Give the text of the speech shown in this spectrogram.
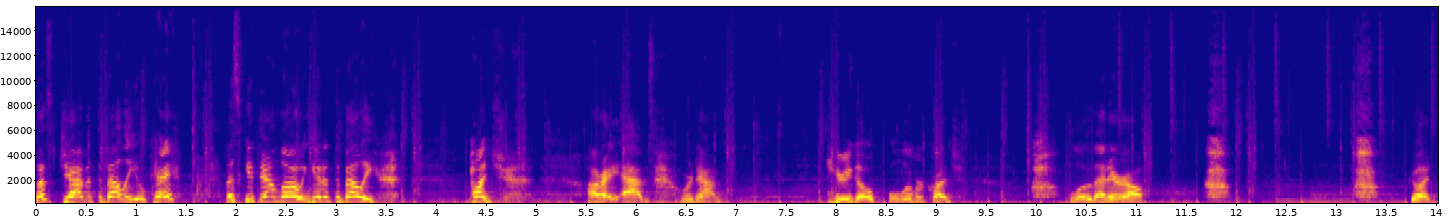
let's jab at the belly, okay? Let's get down low and get at the belly. Punch. All right, abs, we're down. Here you go, pull over crunch. Blow that air out. Good.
